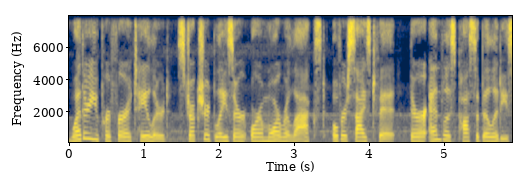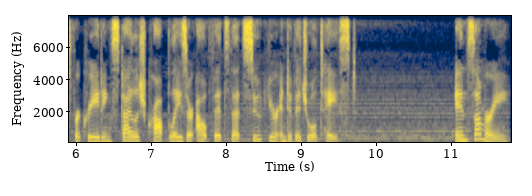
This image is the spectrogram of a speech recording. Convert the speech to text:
Whether you prefer a tailored, structured blazer or a more relaxed, oversized fit, there are endless possibilities for creating stylish crop blazer outfits that suit your individual taste. In summary,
